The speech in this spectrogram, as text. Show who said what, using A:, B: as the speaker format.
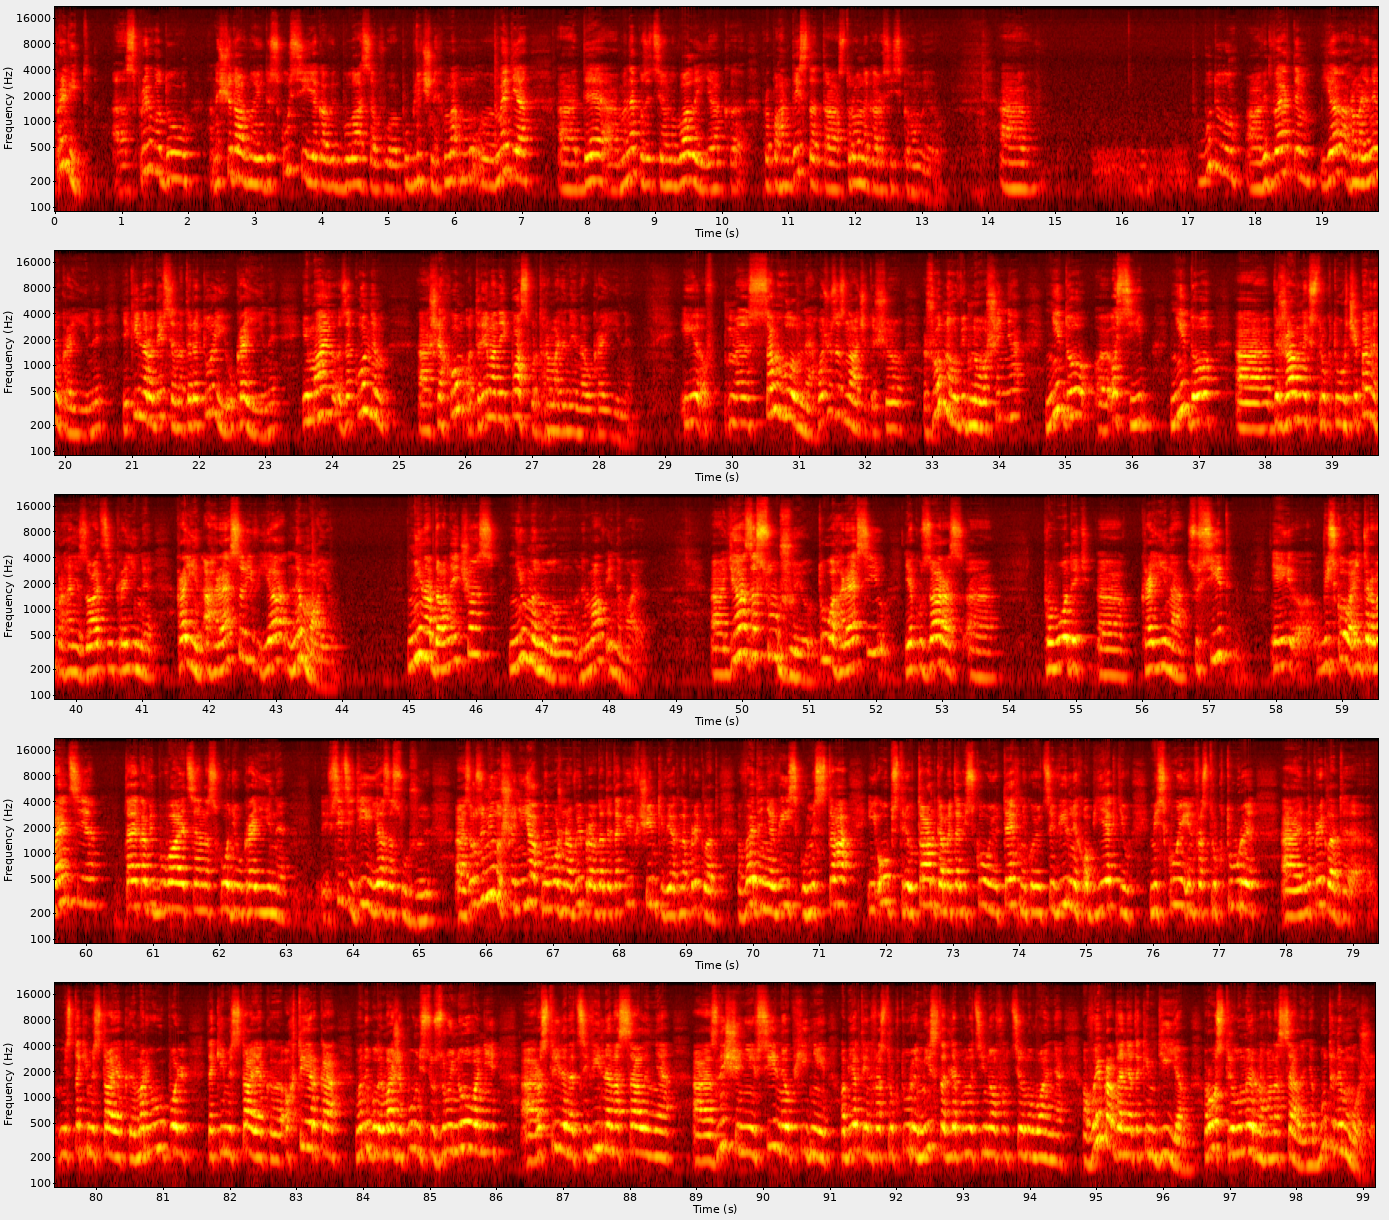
A: Привіт! Е, З приводу нещодавної дискусії, яка відбулася в публічних е, медіа, е, де е, мене позиціонували як е, пропагандиста та сторонника російського миру. Е, Буду е, відвертим, я громадянин України, який народився на території України і маю законним е, шляхом отриманий паспорт громадянина України. І саме головне, хочу зазначити, що жодного відношення ні до е, осіб, ні до державних структур чи певних організацій країни, країн-агресорів я не маю. Ні на даний час, ні в минулому не мав і не маю. Е, Я засуджую ту агресію, яку зараз е, проводить країна-сусід, і е, військова інтервенція, та яка відбувається на сході України. Всі ці дії я засуджую. Е, Зрозуміло, що ніяк не можна виправдати таких вчинків, як, наприклад, введення військ у міста і обстріл танками та військовою технікою цивільних об'єктів міської інфраструктури. Е, Наприклад, такі міста, як Маріуполь, такі міста, як Охтирка, вони були майже повністю зруйновані, розстріляне цивільне населення, знищені всі необхідні об'єкти інфраструктури міста для повноцінного функціонування. Виправдання таким діям розстрілу мирного населення бути не може.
